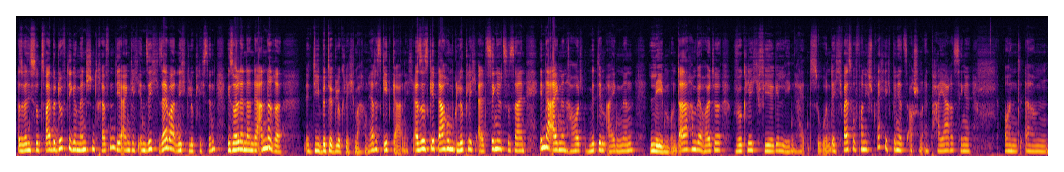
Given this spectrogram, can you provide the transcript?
also wenn sich so zwei bedürftige Menschen treffen, die eigentlich in sich selber nicht glücklich sind, wie soll denn dann der andere die bitte glücklich machen. Ja, das geht gar nicht. Also es geht darum, glücklich als Single zu sein, in der eigenen Haut, mit dem eigenen Leben. Und da haben wir heute wirklich viel Gelegenheiten zu. Und ich weiß, wovon ich spreche. Ich bin jetzt auch schon ein paar Jahre Single und ähm,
